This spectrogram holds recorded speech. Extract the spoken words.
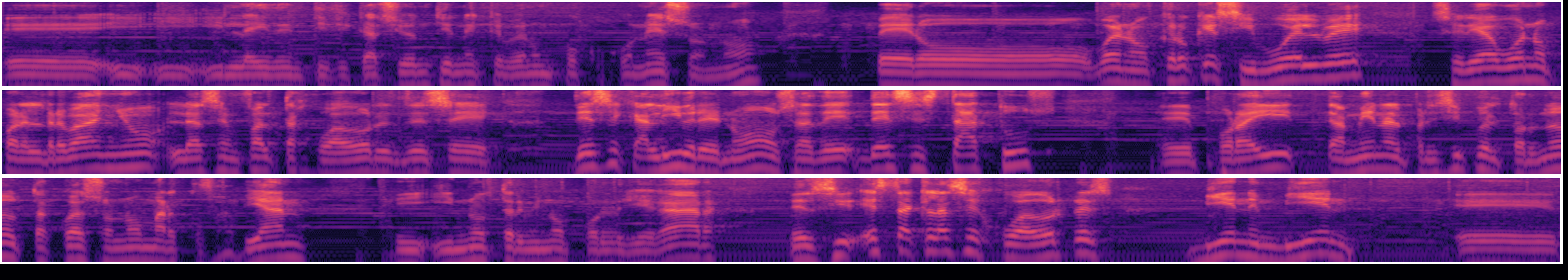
eh, y, la identificación tiene que ver un poco con eso, ¿no? Pero bueno, creo que si vuelve sería bueno para el rebaño, le hacen falta jugadores de ese, de ese calibre, ¿no? O sea, de, ese estatus. Eh, por ahí también al principio del torneo, ¿te acuerdas o no? Marco Fabián, y, no terminó por llegar. Es decir, esta clase de jugadores vienen bien, eh,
